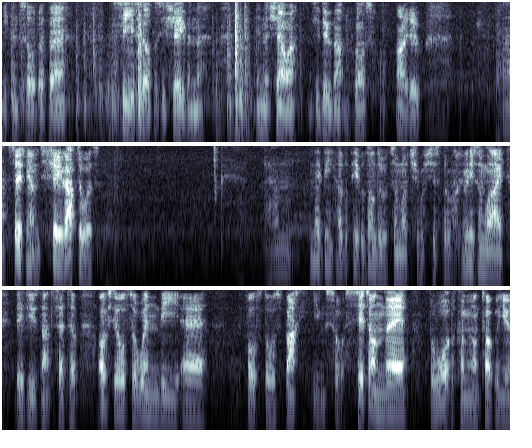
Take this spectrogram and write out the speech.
you can sort of uh, see yourself as you shave in the in the shower if you do that of course. I do. Uh, saves me having to shave afterwards um, maybe other people don't do it so much which is the reason why they've used that setup obviously also when the uh, false doors back you can sort of sit on there the water coming on top of you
